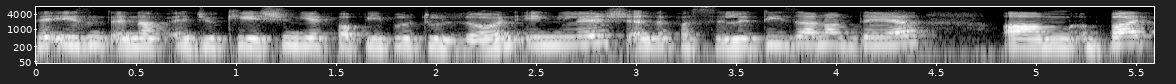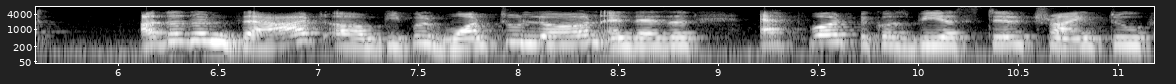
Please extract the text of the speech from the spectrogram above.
there isn't enough education yet for people to learn english and the facilities are not there um, but other than that um, people want to learn and there's an effort because we are still trying to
